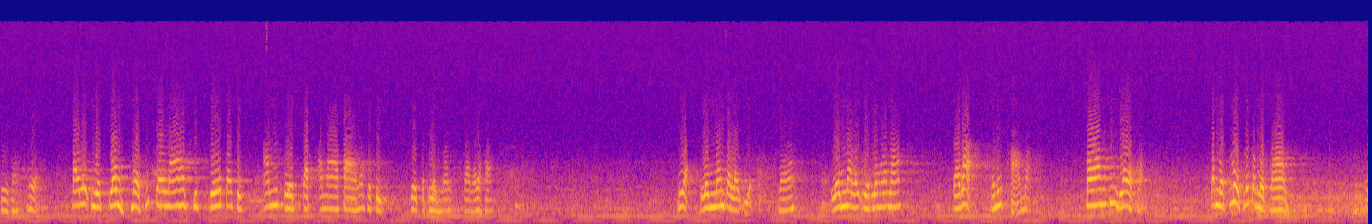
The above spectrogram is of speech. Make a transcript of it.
คือครับเนี่ยไปละเอียดลงเมื่อพิจารณาจิตเจตสิกอันเกิดกับอนาปานสติเกิดกับลมนั้นใช่ไหมล่ะคะเนี่ยลมนั้นก็ละเอียดนะลมนั้นละเอียดลงแล้วนะ แต่ว่าวันนี้ถามว่า ตอนที่แรกเนี่ยกำหนดรูปหรือกำหนดนามเว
